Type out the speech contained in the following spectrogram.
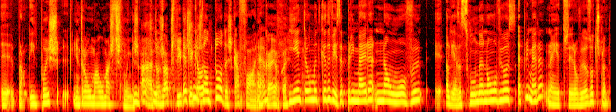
eh, pronto, e depois eh, Entram uma, uma às testemunhas. e Ah, então já percebi As é testemunhas ela... estão todas cá fora Ok, ok. e entra uma de cada vez. A primeira não houve, eh, aliás, a segunda não ouviu a, primeira, nem a terceira ouviu as outras. Portanto,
